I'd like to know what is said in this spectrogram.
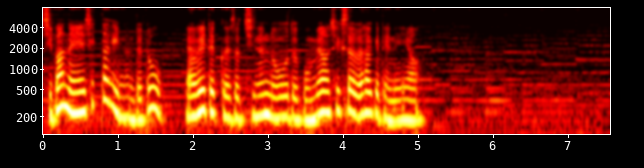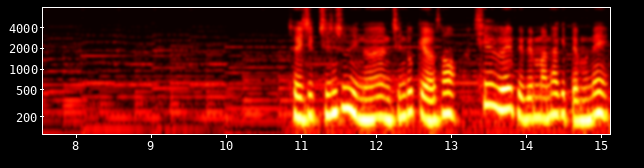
집안에 식탁이 있는데도 야외 데크에서 지는 노을을 보며 식사를 하게 되네요. 저희 집 진순이는 진돗개여서 실외 배변만 하기 때문에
